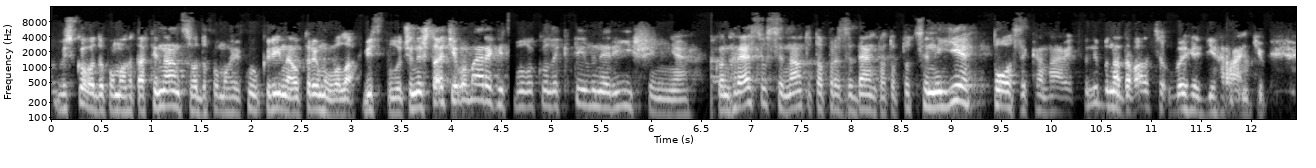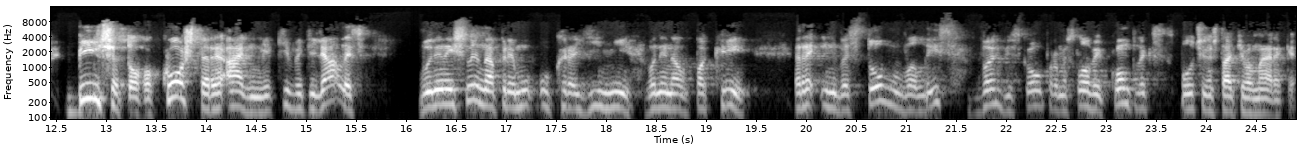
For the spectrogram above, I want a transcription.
військова допомога та фінансова допомога, яку Україна отримувала від Сполучених Штатів Америки, було колективне рішення Конгресу, Сенату та президента. Тобто, це не є позика навіть. Вони б надавали це у вигляді грантів. Більше того, кошти реальні, які виділялись, вони не йшли напряму Україні. Вони навпаки реінвестовувались в військово-промисловий комплекс Сполучених Штатів Америки.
